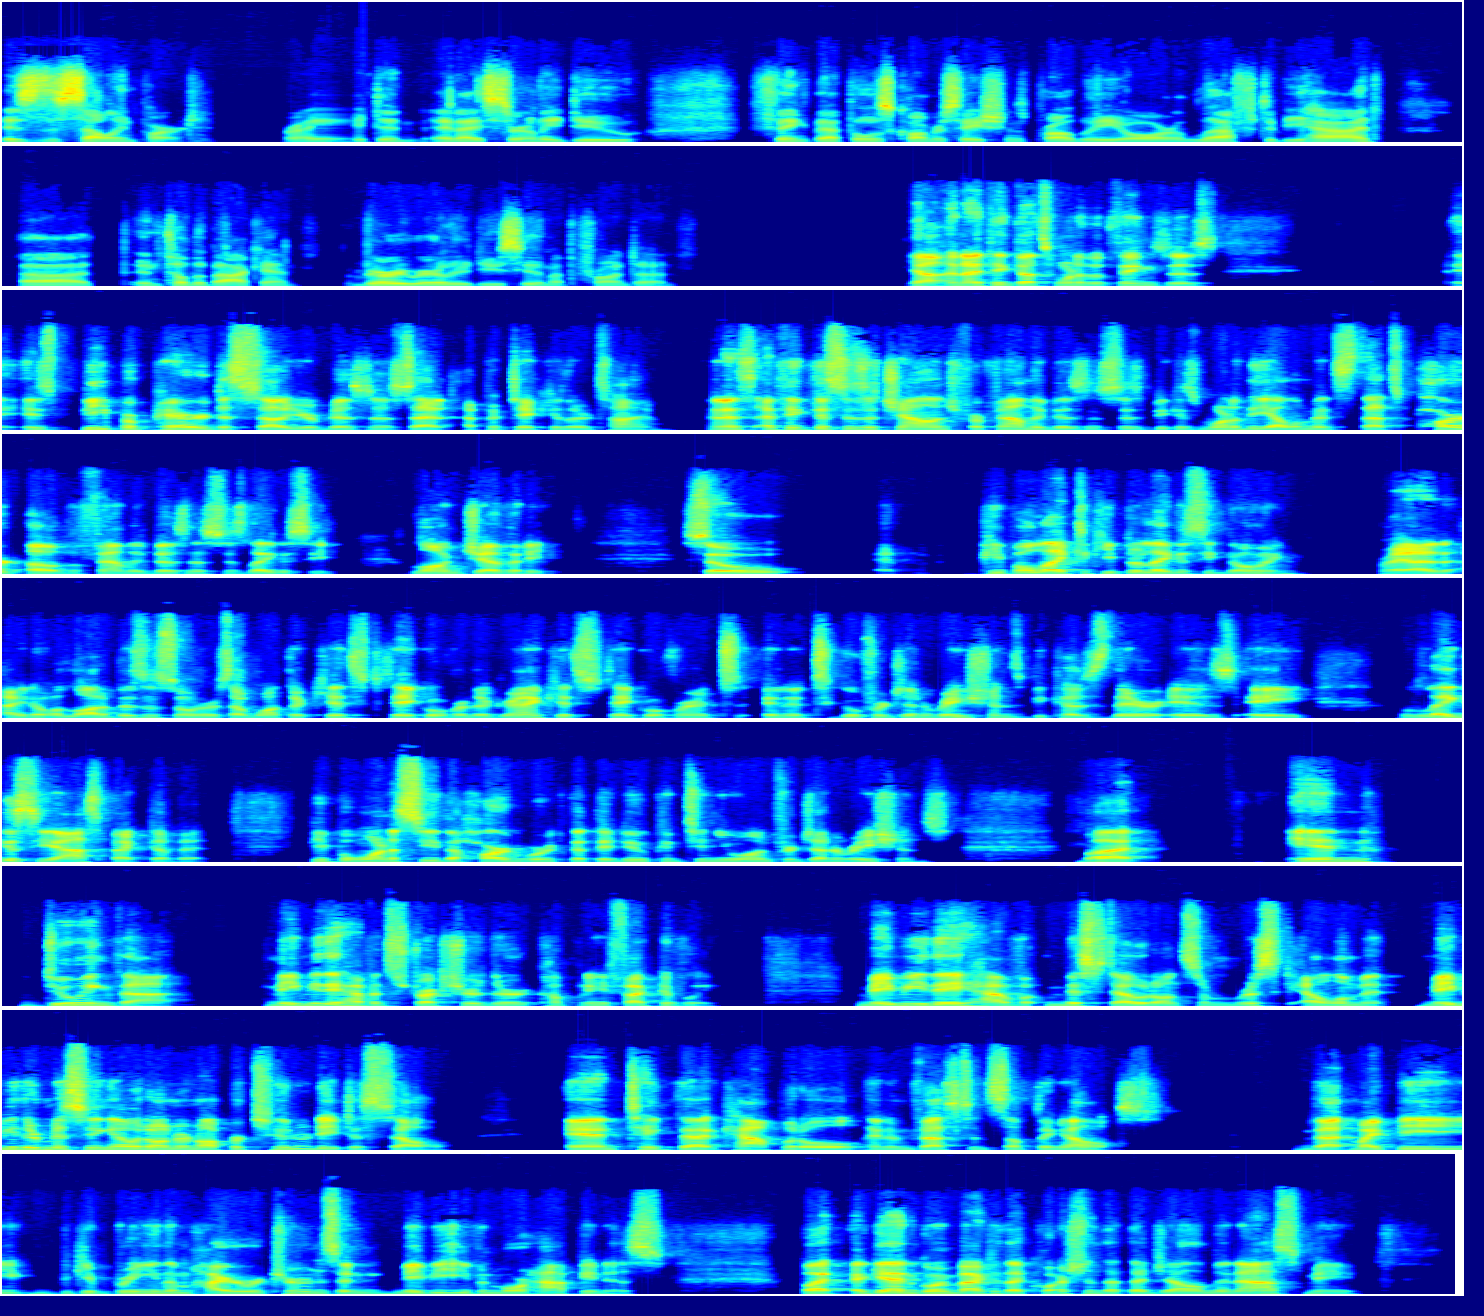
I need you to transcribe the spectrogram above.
is the selling part, right? And and I certainly do think that those conversations probably are left to be had uh, until the back end. Very rarely do you see them at the front end. Yeah, and I think that's one of the things is is be prepared to sell your business at a particular time and I think this is a challenge for family businesses because one of the elements that's part of a family business is legacy, longevity. So eh, people like to keep their legacy going, right? I, I know a lot of business owners that want their kids to take over, their grandkids to take over it and it to go for generations because there is a legacy aspect of it. People want to see the hard work that they do continue on for generations. But in doing that, maybe they haven't structured their company effectively maybe they have missed out on some risk element maybe they're missing out on an opportunity to sell and take that capital and invest in something else that might be bringing them higher returns and maybe even more happiness but again going back to that question that that gentleman asked me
